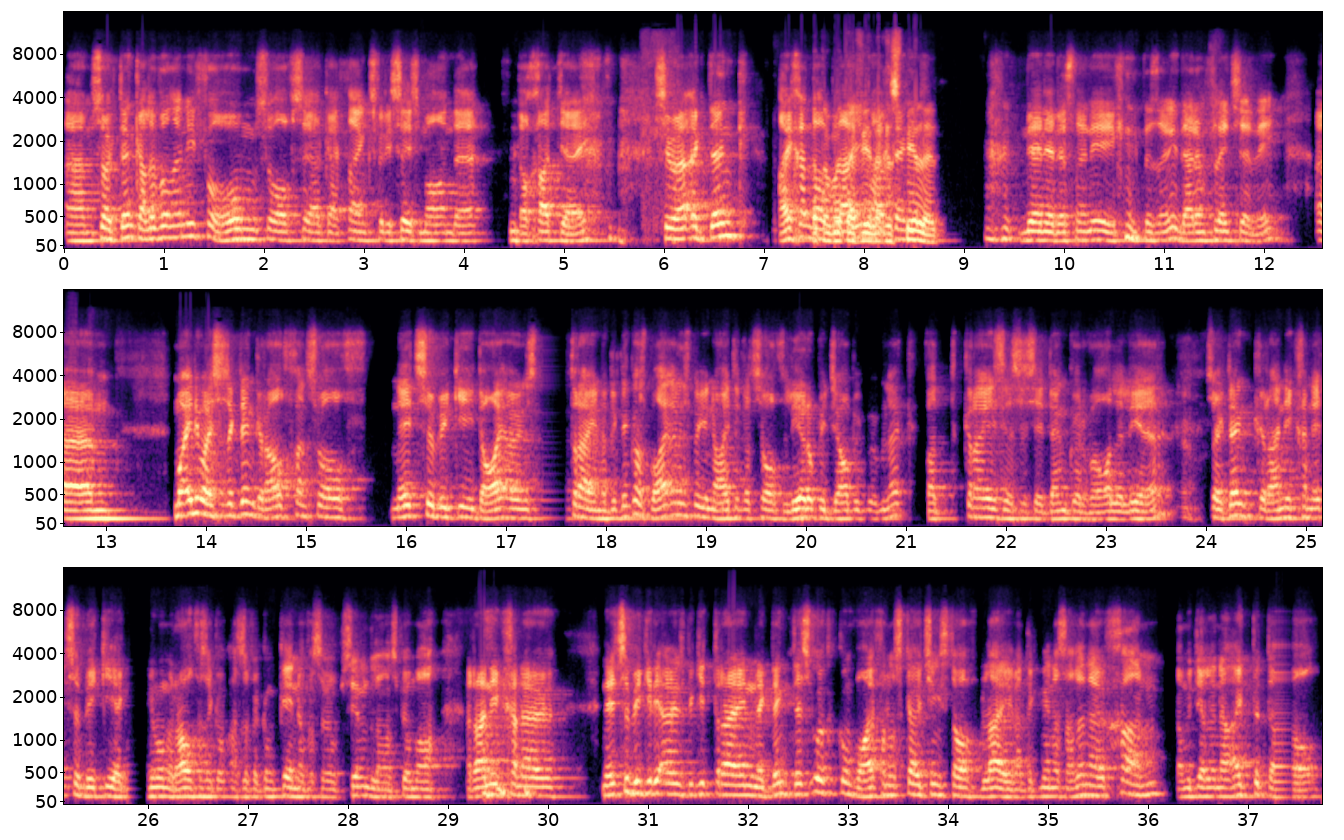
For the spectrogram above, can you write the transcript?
Ehm um, so ek dink hulle wil nou nie vir hom so of sê okay, thanks vir die 6 maande, dan gat jy. So ek dink hy gaan daar bly. wat hy vir dink- gespeel het nee nee, dis nou nie dis nou nie Darren Fletcher nie. Ehm um, maar anyways, as ek dink Ralph gaan so half net so 'n bietjie daai ouens train want ek dink ons baie ouens by United wat so half leer op die job op die oomblik wat crazy is as jy dink oor waar hulle leer. So ek dink Rannik gaan net so bietjie ek noem hom Ralph as ek asof ek hom ken of as hy op sewende laan speel maar Rannik gaan nou net so bietjie die ouens bietjie train. En ek dink dis ook hoekom baie van ons coaching staff bly want ek meen as hulle nou gaan dan moet jy hulle nou uitbetaal.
